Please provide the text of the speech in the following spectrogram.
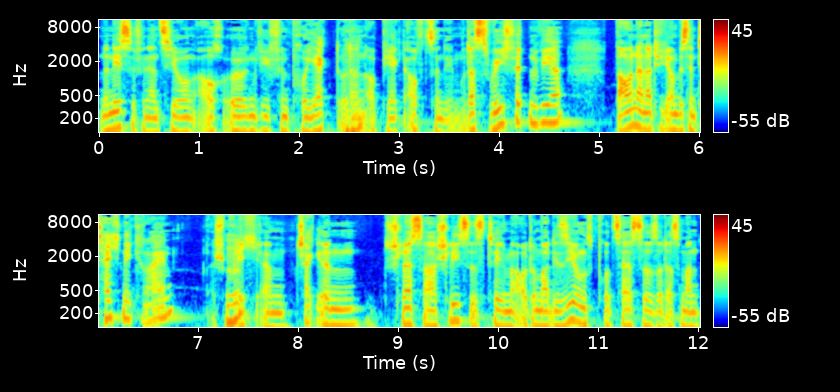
eine nächste Finanzierung auch irgendwie für ein Projekt oder ein mhm. Objekt aufzunehmen. Und das refitten wir, bauen da natürlich auch ein bisschen Technik rein, sprich mhm. ähm, Check-in, Schlösser, Schließsysteme, Automatisierungsprozesse, so dass man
